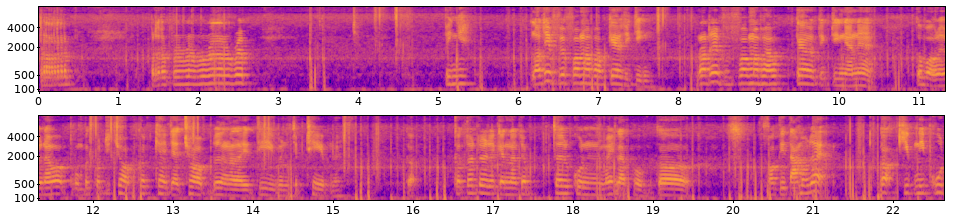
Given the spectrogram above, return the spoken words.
ปรึ๊บปรึ๊บปรึ๊บปรึ๊บปรึ๊บ เป็นไงรสที่ไฟฟ้ามะพร้าวแก้วจริงๆรสที่ไฟฟ้ามะพร้าวแก้วจริงๆนะเนี่ย ก็บอกเลยนะว่าผมเป็นคนที่ชอบก็แค่จะชอบเรื่องอะไรที่มันเทพๆนะ ก็ก็ต้นด้วยกันนะถ้าถ้าทุกคนไม่รักผมก็ฝากติดตามผมด้วย ก็คลิปนี้พูด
